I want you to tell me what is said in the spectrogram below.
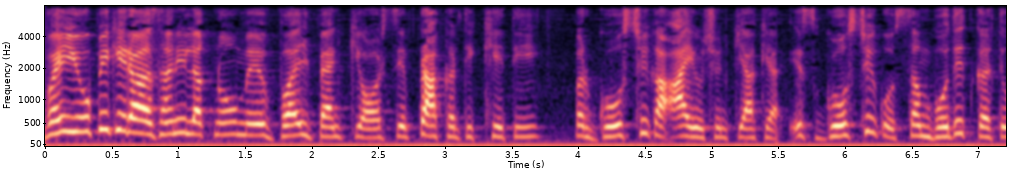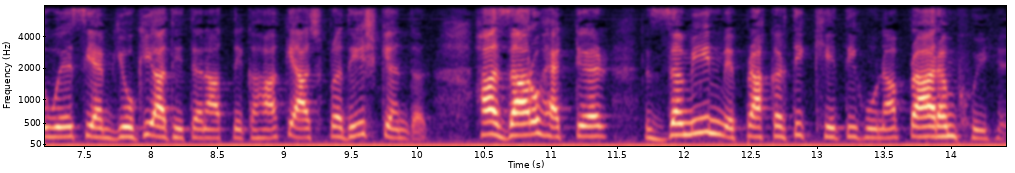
वहीं यूपी की राजधानी लखनऊ में वर्ल्ड बैंक की ओर से प्राकृतिक खेती पर गोष्ठी का आयोजन किया गया। इस गोष्ठी को संबोधित करते हुए सीएम योगी आदित्यनाथ ने कहा कि आज प्रदेश के अंदर हज़ारों हेक्टेयर ज़मीन में प्राकृतिक खेती होना प्रारंभ हुई है।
